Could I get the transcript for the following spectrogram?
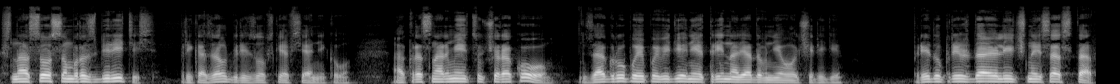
«С насосом разберитесь», — приказал Березовский Овсяникову. «А красноармейцу Чуракову за группой поведения три наряда вне очереди. Предупреждаю личный состав.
